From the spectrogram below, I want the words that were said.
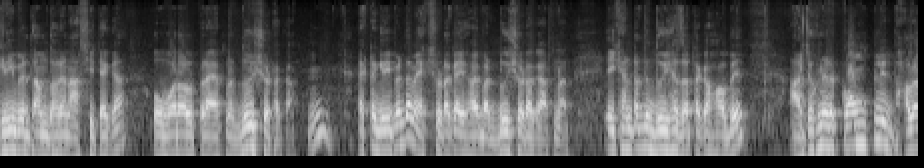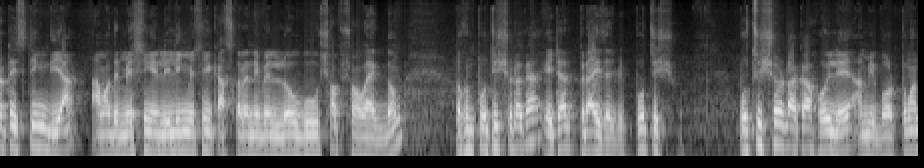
গ্রিপের দাম ধরেন আশি টাকা ওভারঅল প্রায় আপনার দুইশো টাকা? একটা গ্রিপের দাম একশো টাকাই হয় বাট দুইশো টাকা আপনার। এইখানটাতে দুই হাজার টাকা হবে। আর যখন এটা কমপ্লিট ভালো একটা স্টিং দিয়া আমাদের মেশিনে লিলিং মেশিনে কাজ করে নেবেন লঘু সব সহ একদম, তখন পঁচিশশো টাকা এটার প্রাইস আসবে, পঁচিশশো। পঁচিশশো টাকা হইলে আমি বর্তমান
